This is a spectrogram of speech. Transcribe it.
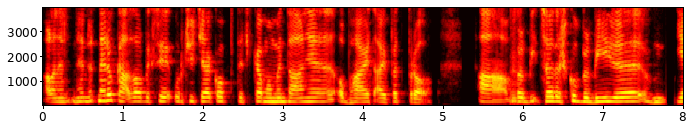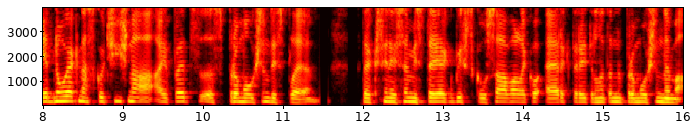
ale ne, ne, nedokázal bych si určitě jako teďka momentálně obhájit iPad Pro. A hmm. blbý, co je trošku blbý, že jednou jak naskočíš na iPad s promotion displejem, tak si nejsem jistý, jak bych zkousával jako Air, který tenhle ten promotion nemá.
